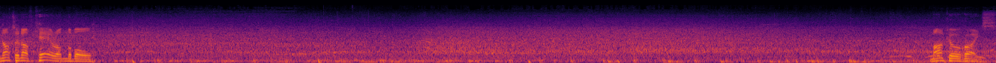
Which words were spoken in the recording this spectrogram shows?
not enough care on the ball. Marco Reus.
